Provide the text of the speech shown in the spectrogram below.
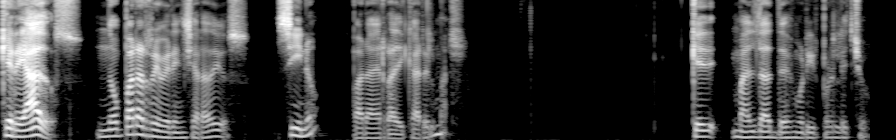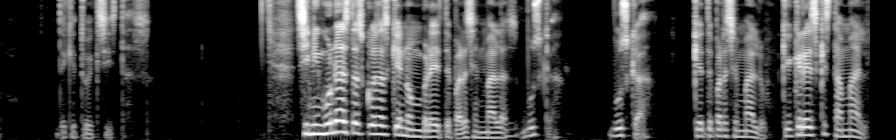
creados no para reverenciar a Dios, sino para erradicar el mal. ¿Qué maldad debe morir por el hecho de que tú existas? Si ninguna de estas cosas que nombré te parecen malas, busca, busca. ¿Qué te parece malo? ¿Qué crees que está mal?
